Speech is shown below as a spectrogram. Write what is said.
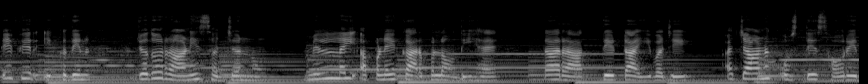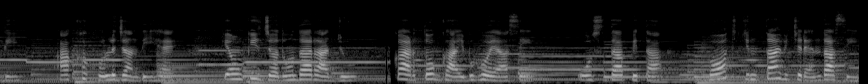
ਤੇ ਫਿਰ ਇੱਕ ਦਿਨ ਜਦੋਂ ਰਾਣੀ ਸੱਜਣ ਨੂੰ ਮਿਲਣ ਲਈ ਆਪਣੇ ਘਰ ਬੁਲਾਉਂਦੀ ਹੈ ਤਾਂ ਰਾਤ ਦੇ 2:30 ਵਜੇ ਅਚਾਨਕ ਉਸ ਦੇ ਸਹੁਰੇ ਦੀ ਅੱਖ ਖੁੱਲ ਜਾਂਦੀ ਹੈ ਕਿਉਂਕਿ ਜਦੋਂ ਦਾ ਰਾਜੂ ਘਰ ਤੋਂ ਗਾਇਬ ਹੋਇਆ ਸੀ, ਉਸ ਦਾ ਪਿਤਾ ਬਹੁਤ ਚਿੰਤਾ ਵਿੱਚ ਰਹਿੰਦਾ ਸੀ।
